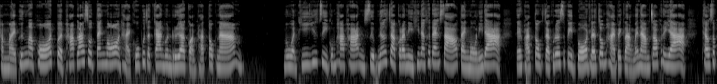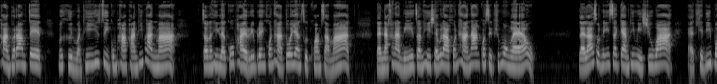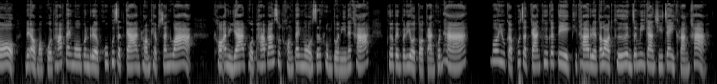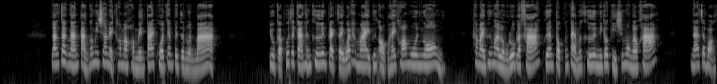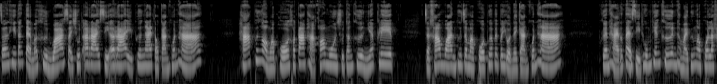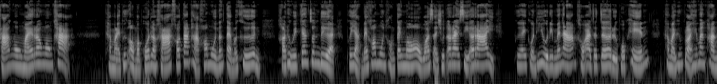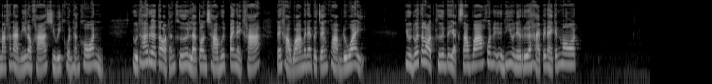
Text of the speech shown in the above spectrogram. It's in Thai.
ทำไมเพิ่งมาโพสต์เปิดภาพล่าสุดแตงโม ถ่ายคู่ผู้จัดการบนเรือก่อนพลัดตกน้ำ เมื่อวันที่ 24 กุมภาพันธ์ สืบเนื่องจากกรณีที่นักแสดงสาวแตงโมนิดาได้พลัดตกจากเรือสปีดโบ๊ทและจมหายไปกลางแม่น้ำเจ้าพระยา แถวสะพานพระรามเจ็ดเมื่อคืนวันที่ 24 กุมภาพันธ์ที่ผ่านมา เจ้าหน้าที่และกู้ภัยรีบเร่งค้นหาตัวอย่างสุดความสามารถ และณขณะนี้เจ้าหน้าที่ใช้เวลาค้นหานานกว่า 10 ชั่วโมงแล้ว และล่าสุดในอินสตาแกรมที่มีชื่อว่า a d k d y b o ได้ออกมาโพสภาพแตงโมบนเรือคู่ผู้จัดการพร้อมแคปชั่นว่า ขออนุญาตโพสภาพล่าสุดของแตงโมเสื้อคลุมตัวนี้นะคะ เพื่อเป็นประโยชน์ต่อการค้นหา โบอยู่กับผู้จัดการคือกระติกที่ท่าเรือตลอดคืนจะมีการชี้แจงอีกครั้งค่ะ หลังจากนั้นต่างก็มีชาวเน็ตเข้ามาคอมเมนต์ใต้โพสต์กันเป็นจำนวนมาก อยู่กับผู้จัดการทั้งคืนแปลกใจว่าทำไมเพิ่งออกมาให้ข้อมูลงงทำไมเพิ่งมาลงรูปล่ะคะ เพื่อนตกตั้งแต่เมื่อคืนนี่ก็กี่ชั่วโมงแล้วคะ น่าจะบอกเจ้าหน้าที่ตั้งแต่เมื่อคืนว่าใส่ชุดอะไรสีอะไรเพื่อง่ายต่อการค้นหาฮักเพิ่งออกมาโพสเขาตามหาข้อมูลชุดทั้งคืนเงียบกริบจะข้ามวันเพิ่งจะมาโพสเพื่อเป็นประโยชน์ในการค้นหา เพื่อนหายตั้งแต่สี่ทุ่มเที่ยงคืนทำไมเพิ่งมาโพสล่ะคะ งงไหมเรางงค่ะทำไมเพิ่งออกมาโพสล่ะคะเขาตามหาข้อมูลตั้งแต่เมื่อคืนเขาทวิตกันจนเดือด เพื่ออยากได้ข้อมูลของแตงโมว่าใส่ชุดอะไรสีอะไร พื่อให้คนที่อยู่ริมแม่น้ำเขาอาจจะเจอหรือพบเห็นทำไมเพิ่งปล่อยให้มันผ่านมาขนาดนี้หรอคะ ชีวิตคนทั้งคน อยู่ท่าเรือตลอดทั้งคืนแล้วตอนเช้ามืดไปไหนคะ ได้ข่าวว่าไม่ได้ไปแจ้งความด้วย อยู่ด้วยตลอดคืนแต่อยากทราบว่าคนอื่นๆที่อยู่ในเรือหายไปไหนกันหมด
